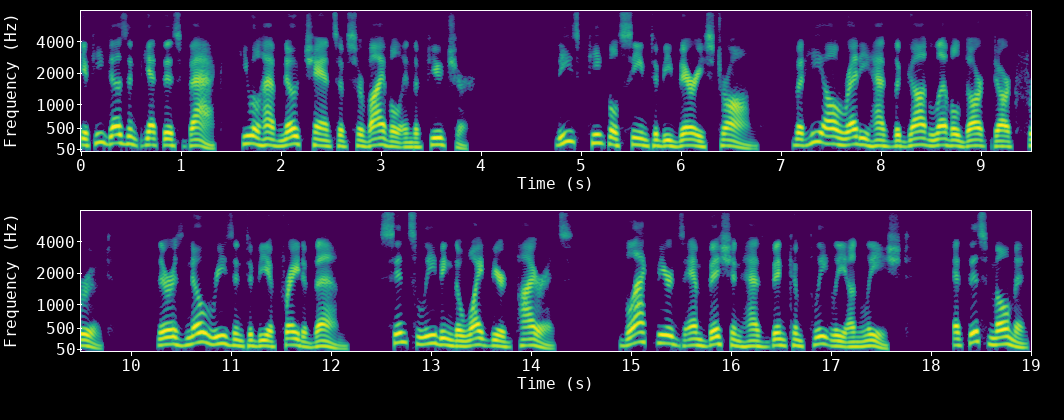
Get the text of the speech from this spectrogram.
If he doesn't get this back, he will have no chance of survival in the future. These people seem to be very strong. But he already has the god-level dark dark fruit. There is no reason to be afraid of them. Since leaving the Whitebeard pirates, Blackbeard's ambition has been completely unleashed. At this moment,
